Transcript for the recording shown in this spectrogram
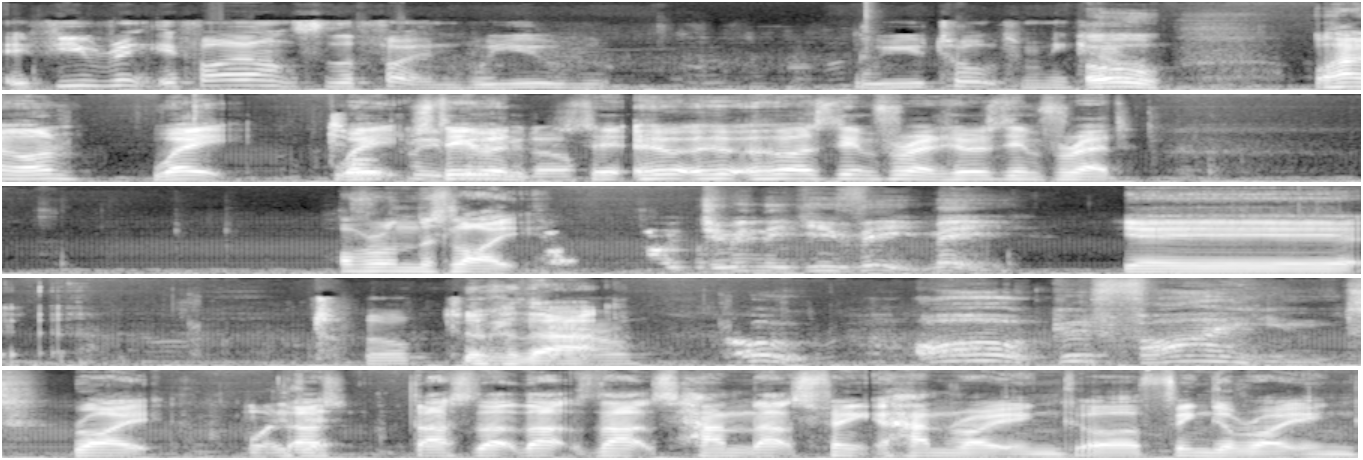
If you ring, if I answer the phone, will you, will you talk to me, Carol? Oh, well, hang on. Wait, Talk wait, to Stephen. baby who, who, who has the infrared? Who has the infrared? Hover on this light. Oh, do you mean the UV? Me? Yeah, yeah, yeah, yeah. Talk to Look me, at that. Carol. Oh, oh, good find. Right. What is That's it? that's that that's that's hand that's fin- handwriting or finger writing,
